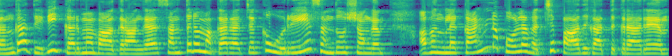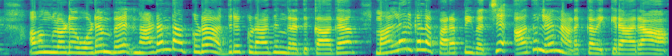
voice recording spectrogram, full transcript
கங்கா தேவி கர்ப்பமாகறாங்க சந்தனு மகாராஜாக்கு ஒரே சந்தோஷங்க. அவங்கள கண்ணு போல வச்சு பாதுகாத்துக்கிறாரு. அவங்களோட உடம்பு நடந்தா கூட அதிரக்கூடாதுங்கிறதுக்காக மலர்களை பரப்பி வச்சு அதுல நடக்க வைக்கிறாராம்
